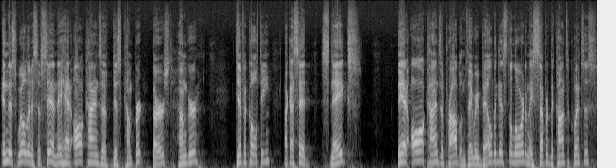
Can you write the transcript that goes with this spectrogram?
in this wilderness of sin, they had all kinds of discomfort, thirst, hunger, difficulty. Like I said, snakes. They had all kinds of problems. They rebelled against the Lord and they suffered the consequences.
